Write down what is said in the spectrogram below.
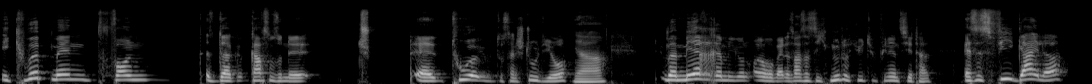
Equipment von, also da gab es noch so eine äh, Tour durch sein Studio Ja. über mehrere Millionen Euro wert ist, was er sich nur durch YouTube finanziert hat. Es ist viel geiler,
